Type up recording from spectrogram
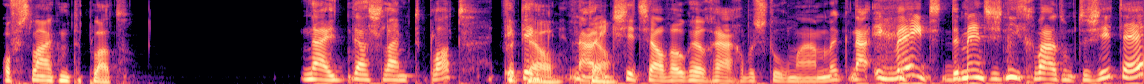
Of sla ik hem te plat? Nee, daar slijmt te plat. Vertel, ik denk, nou, vertel. ik zit zelf ook heel graag op een stoel namelijk. Nou, ik weet, de mens is niet gebouwd om te zitten, hè?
